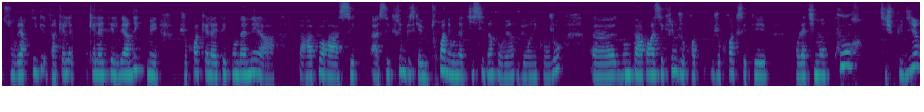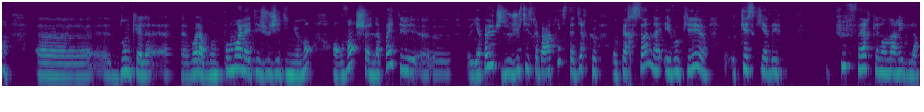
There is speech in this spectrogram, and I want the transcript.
son verdict, enfin quel, a été le verdict, mais je crois qu'elle a été condamnée à, par rapport à ses, crimes, puisqu'il y a eu trois néonaticides hein, pour Véronique Courgeot. Euh, donc par rapport à ces crimes, je crois, je crois que c'était relativement court, si je puis dire. Euh, donc, elle, voilà. Donc, pour moi, elle a été jugée dignement. En revanche, elle n'a pas été. Il n'y a pas eu de justice réparatrice, c'est-à-dire que personne n'a évoqué qu'est-ce qui avait pu faire qu'elle en arrive là.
